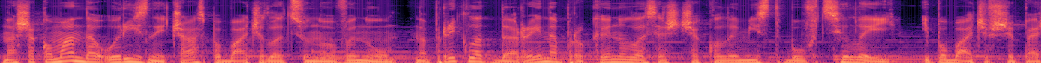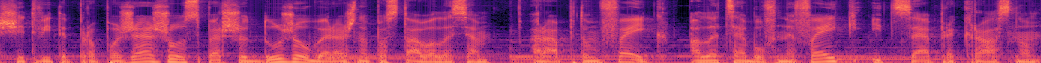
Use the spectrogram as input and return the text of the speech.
Наша команда у різний час побачила цю новину. Наприклад, Дарина прокинулася ще коли міст був цілий, і, побачивши перші твіти про пожежу, спершу дуже обережно поставилася. Раптом фейк, але це був не фейк, і це прекрасно.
